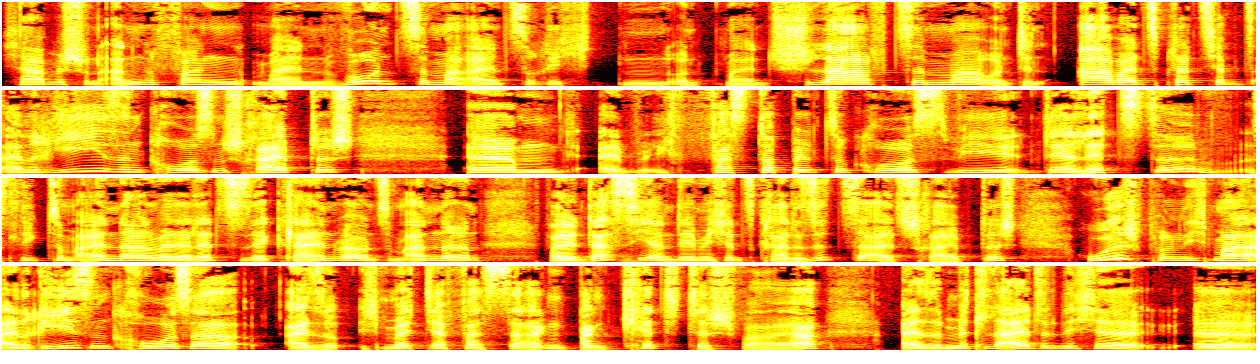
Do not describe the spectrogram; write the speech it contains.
ich habe schon angefangen, mein Wohnzimmer einzurichten und mein Schlafzimmer und den Arbeitsplatz. Ich habe jetzt einen riesengroßen Schreibtisch ähm, äh, fast doppelt so groß wie der letzte. Es liegt zum einen daran, weil der letzte sehr klein war und zum anderen, weil das hier, an dem ich jetzt gerade sitze als Schreibtisch, ursprünglich mal ein riesengroßer, also ich möchte ja fast sagen, Banketttisch war, ja. Also mittelalterliche äh,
